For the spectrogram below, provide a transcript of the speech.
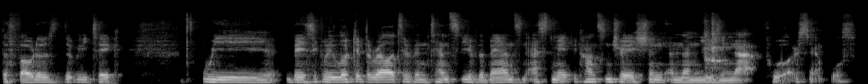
the photos that we take we basically look at the relative intensity of the bands and estimate the concentration, and then using that pool our samples.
